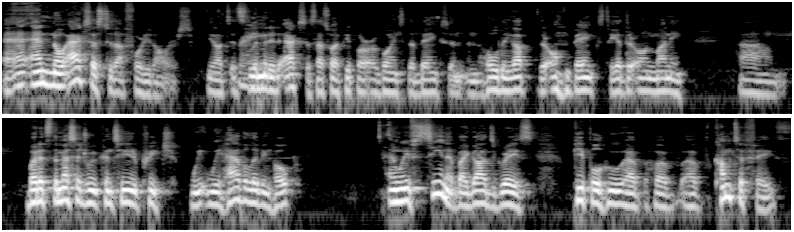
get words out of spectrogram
and, and no access to that forty dollars. You know, it's, it's Right. limited access. That's why people are going to the banks and, and holding up their own banks to get their own money. Um, but it's the message we continue to preach. We we have a living hope, and we've seen it by God's grace. People who have have, have come to faith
